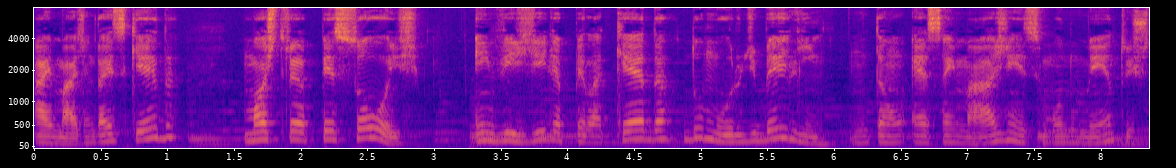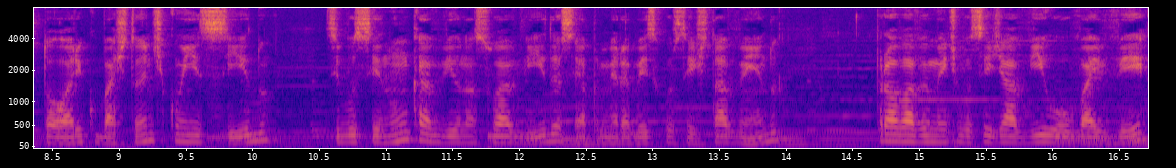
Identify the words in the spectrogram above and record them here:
a imagem da esquerda mostra pessoas em vigília pela queda do Muro de Berlim. Então, essa imagem, esse monumento histórico bastante conhecido, se você nunca viu na sua vida, se é a primeira vez que você está vendo, provavelmente você já viu ou vai ver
